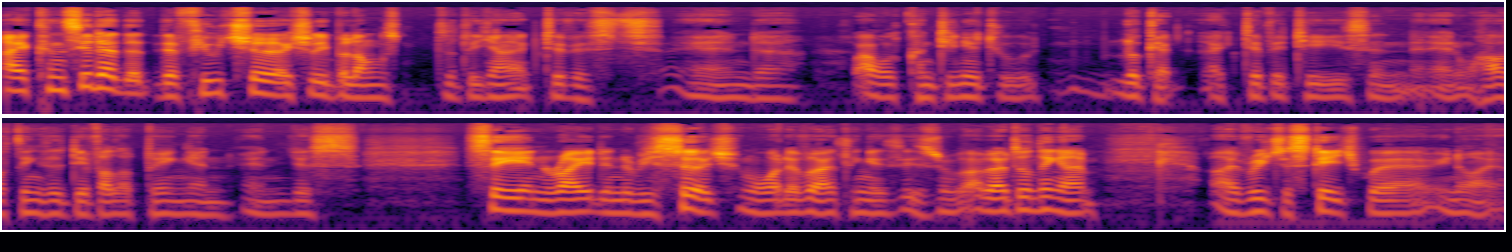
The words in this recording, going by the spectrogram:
I consider that the future actually belongs to the young activists, and uh, I will continue to look at activities and, and how things are developing, and, and just say and write in the research and whatever I think is. is I don't think I'm, I've reached a stage where you know I,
